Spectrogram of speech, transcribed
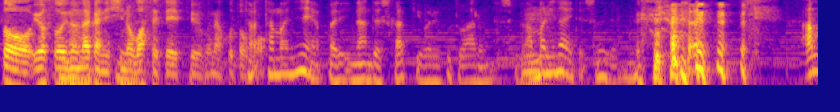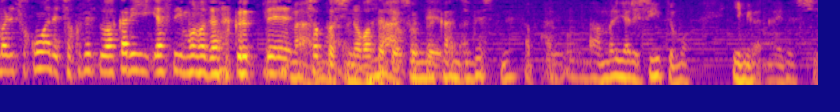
と装いの中に忍ばせてっていうようなことたも。たまにね、やっぱり何ですかって言われることはあるんですけど、うんあんまりないですね、でもね。あんまりそこまで直接分かりやすいものじゃなくって、まあちょっと忍ばせておくまあそんな感じですね。やっぱり、あんまりやりすぎても意味がないですし、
